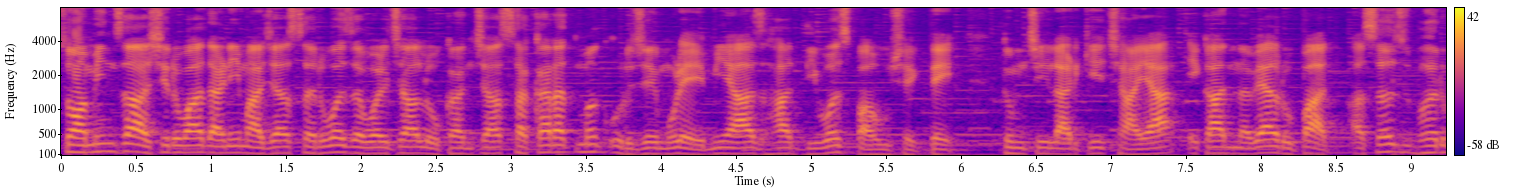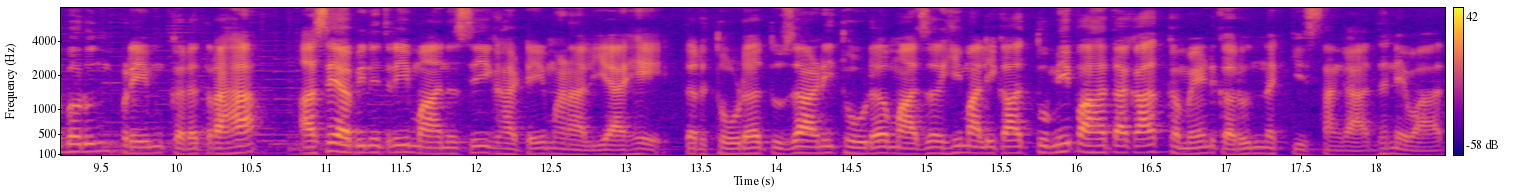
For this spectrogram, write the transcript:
स्वामींचा आशीर्वाद आणि माझ्या सर्व जवळच्या लोकांच्या सकारात्मक ऊर्जेमुळे मी आज हा दिवस पाहू शकते. तुमची लाडकी छाया एका नव्या रूपात असंच भरभरून प्रेम करत राहा असे अभिनेत्री मानसी घाटे म्हणाली आहे. तर थोडं तुझं आणि थोडं माझं ही मालिका तुम्ही पाहता का? कमेंट करून नक्कीच सांगा. धन्यवाद.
